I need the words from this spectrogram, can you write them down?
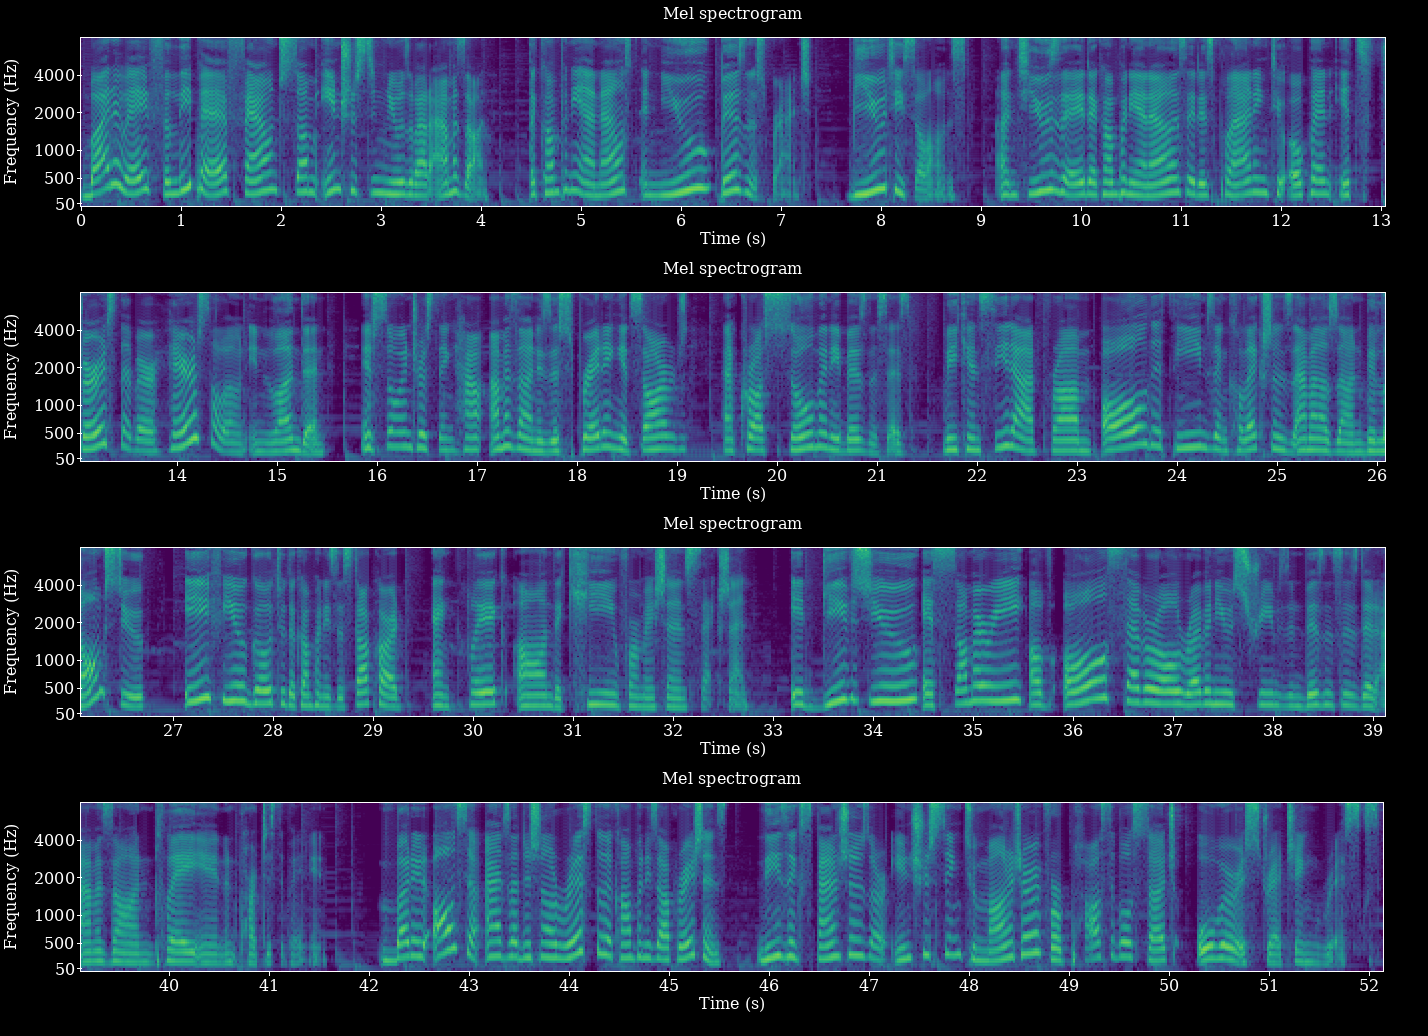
By the way, Felipe found some interesting news about Amazon. The company announced a new business branch, beauty salons. On Tuesday, the company announced it is planning to open its first ever hair salon in London. It's so interesting how Amazon is spreading its arms across so many businesses. We can see that from all the themes and collections Amazon belongs to if you go to the company's stock card and click on the key information section. It gives you a summary of all several revenue streams and businesses that Amazon play in and participate in. But it also adds additional risk to the company's operations these expansions are interesting to monitor for possible such overstretching risks.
